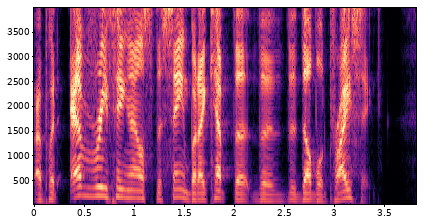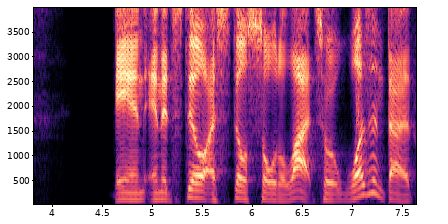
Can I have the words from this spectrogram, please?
I put everything else the same, but I kept the the the doubled pricing and and it's still I still sold a lot. So it wasn't that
